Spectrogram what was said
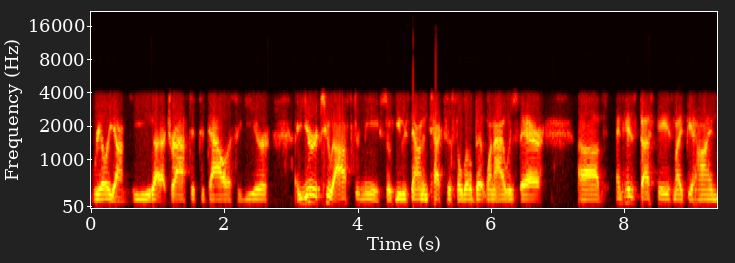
real young. He got drafted to Dallas a year, a year or two after me, so he was down in Texas a little bit when I was there. Uh, and his best days might behind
